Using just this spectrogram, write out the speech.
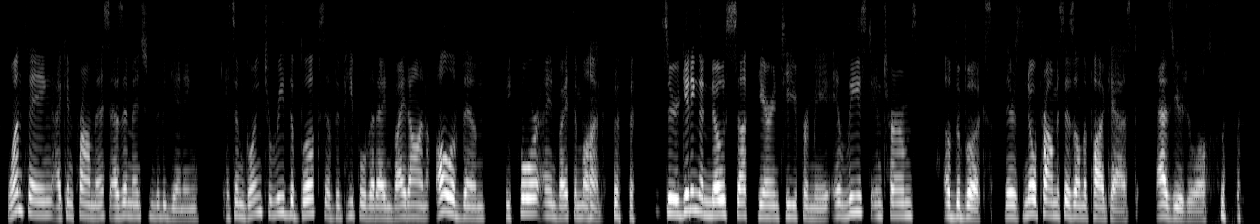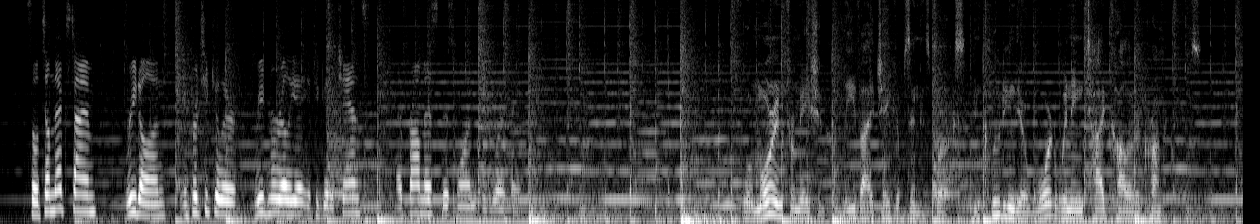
One thing I can promise, as I mentioned in the beginning, is I'm going to read the books of the people that I invite on, all of them, before I invite them on. so you're getting a no suck guarantee from me, at least in terms of the books. There's no promises on the podcast, as usual. so until next time, read on. In particular, read Marilia if you get a chance. I promise this one is worth it. For more information on Levi Jacobs and his books, including the award winning Tidecaller Chronicles,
